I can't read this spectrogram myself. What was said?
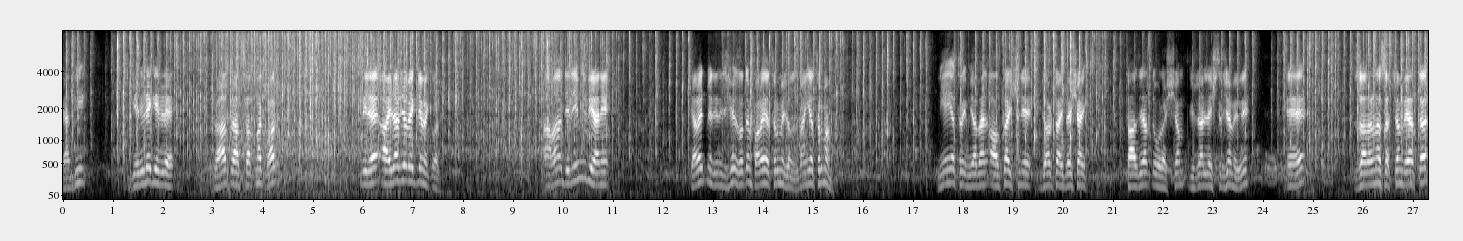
Yani bir gerile gerile rahat rahat satmak var. Bir de aylarca beklemek var. Ama dediğim gibi yani kar etmediğiniz işe zaten para yatırmayacaksınız. Ben yatırmam. Niye yatırayım ya ben 6 ay şimdi 4 ay 5 ay tadilatla uğraşacağım. Güzelleştireceğim evi. E zararına satacağım veyahut da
